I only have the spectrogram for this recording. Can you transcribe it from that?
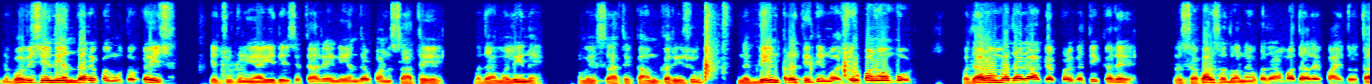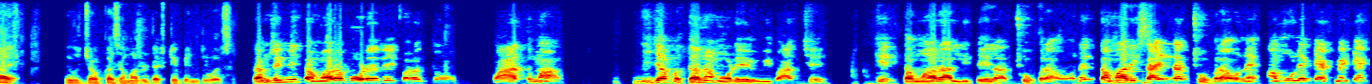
અને ભવિષ્યની અંદર પણ હું તો કહીશ કે ચૂંટણી આવી રહી છે, ત્યારે એની અંદર પણ સાથે બધા મળીને અમે સાથે કામ કરીશું અને દિન પ્રતિદિન હજુ પણ અમૂલ વધારેમાં વધારે આગળ પ્રગતિ કરે અને સભાસદોને વધારેમાં વધારે ફાયદો થાય એવું ચોક્કસ અમારું દ્રષ્ટિબિંદુ હશે. રામસિંહજી, તમારા મોડે નહીં, પરંતુ વાતમાં બીજા બધાના મોડે એવી વાત છે કે તમારા લીધેલા છોકરાઓ અને તમારી સાઈડના છોકરાઓને અમૂલે ક્યાંક ને ક્યાંક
